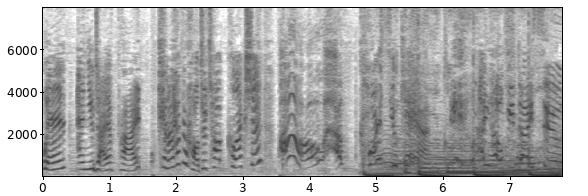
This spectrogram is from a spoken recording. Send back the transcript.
win and you die of pride? Can I have your halter top collection? Oh, of course you can! I hope you die soon!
